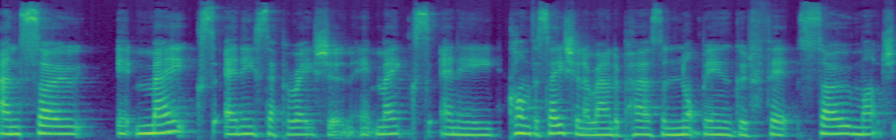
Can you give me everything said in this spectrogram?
And so it makes any separation, it makes any conversation around a person not being a good fit so much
